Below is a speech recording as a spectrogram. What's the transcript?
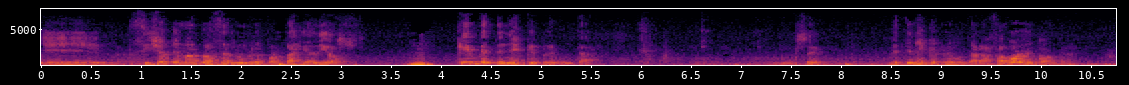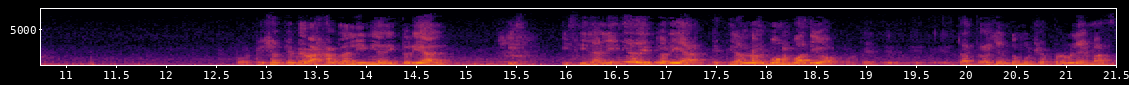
eh, si yo te mando a hacerle un reportaje a Dios, ¿qué me tenés que preguntar? No sé, me tenés que preguntar, ¿a favor o en contra? Porque yo te voy a bajar la línea editorial y, y si la línea editorial es tirarle el bombo a Dios, porque eh, eh, está trayendo muchos problemas,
